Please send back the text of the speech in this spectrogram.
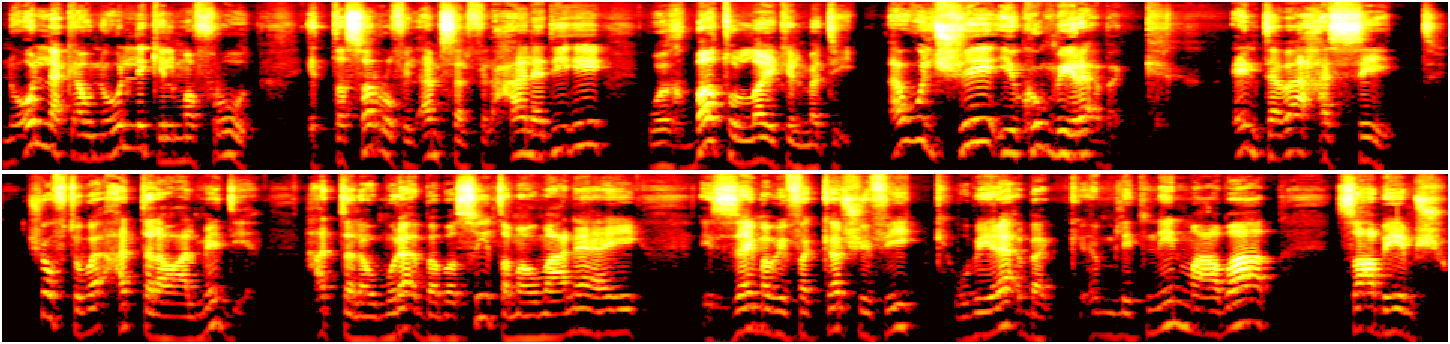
نقول لك أو نقول لك المفروض التصرف الأمثل في الحالة دي إيه؟ واخبطوا اللايك المتين. أول شيء يكون بيراقبك. أنت بقى حسيت شفته بقى حتى لو على الميديا حتى لو مراقبة بسيطة. ما هو معناها إيه؟ إزاي ما بيفكرش فيك وبيراقبك؟ الاتنين مع بعض صعب يمشوا.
